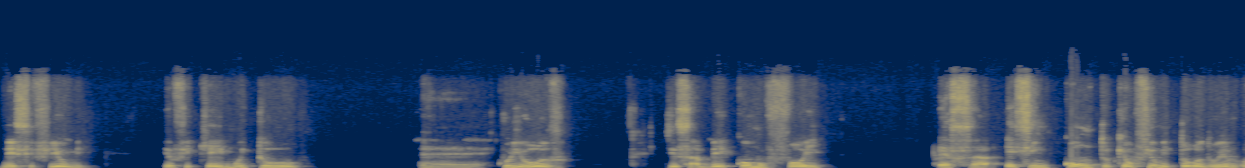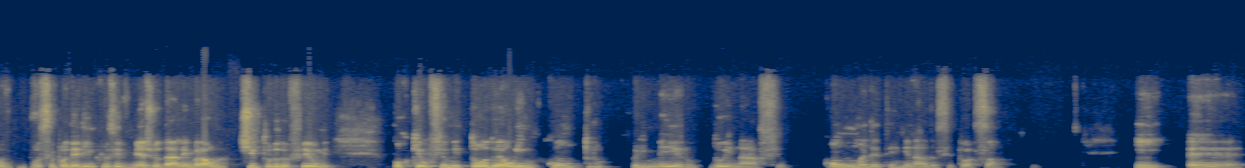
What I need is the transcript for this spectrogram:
nesse filme, eu fiquei muito é, curioso de saber como foi essa, esse encontro, que o filme todo, eu, você poderia inclusive me ajudar a lembrar o título do filme, porque o filme todo é o encontro primeiro do Inácio com uma determinada situação. E é,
